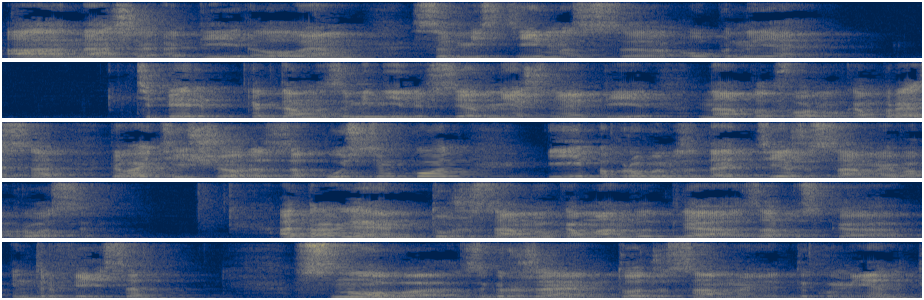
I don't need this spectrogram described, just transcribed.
а наша API LLM совместима с э, OpenAI. Теперь, когда мы заменили все внешние API на платформу компресса, давайте еще раз запустим код и попробуем задать те же самые вопросы. Отправляем ту же самую команду для запуска интерфейса. Снова загружаем тот же самый документ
